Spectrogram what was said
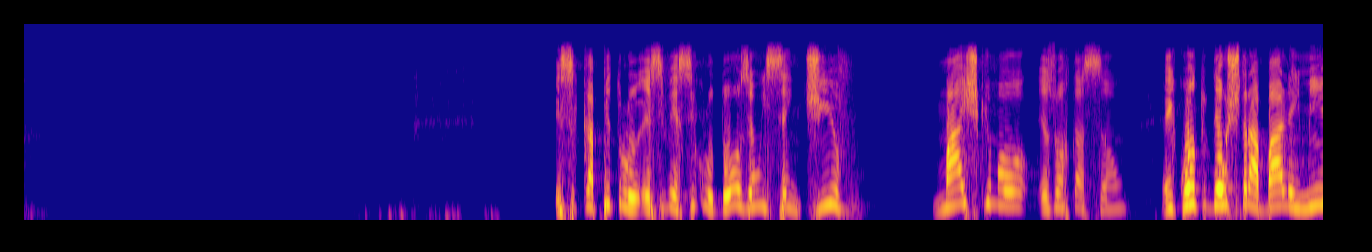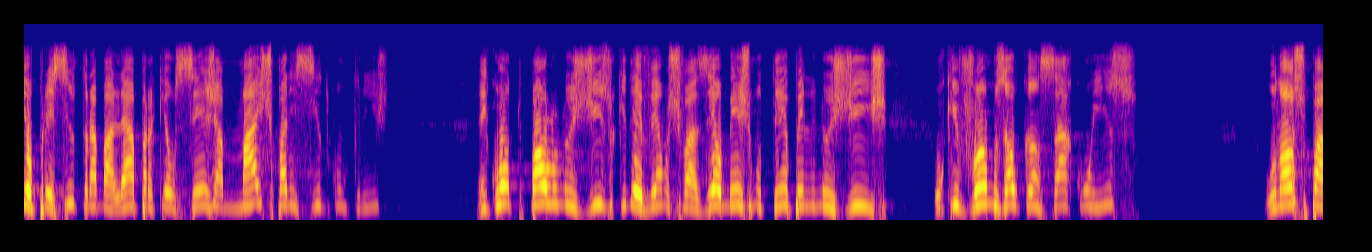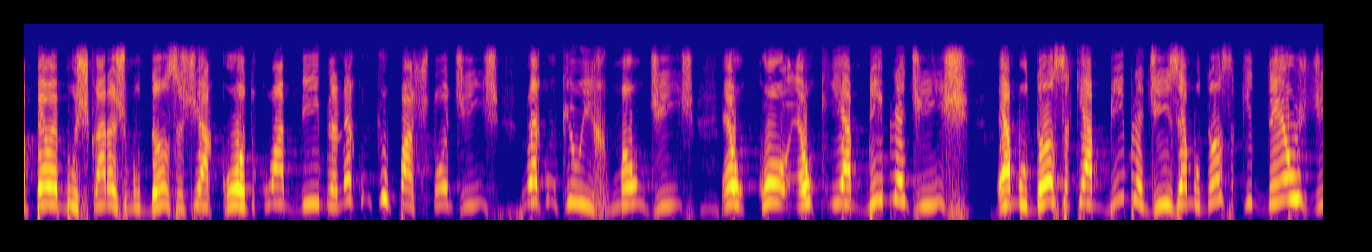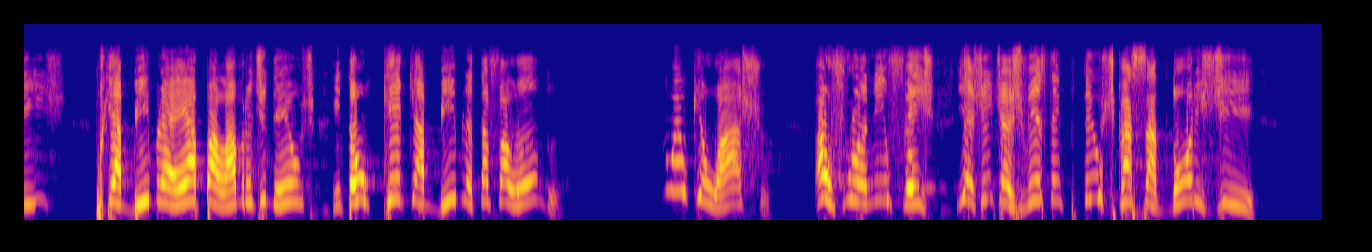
Esse capítulo, esse versículo 12 é um incentivo, mais que uma exortação. Enquanto Deus trabalha em mim, eu preciso trabalhar para que eu seja mais parecido com Cristo. Enquanto Paulo nos diz o que devemos fazer, ao mesmo tempo ele nos diz o que vamos alcançar com isso. O nosso papel é buscar as mudanças de acordo com a Bíblia, não é com o que o pastor diz, não é com o que o irmão diz, é o, é o que a Bíblia diz, é a mudança que a Bíblia diz, é a mudança que Deus diz, porque a Bíblia é a palavra de Deus. Então, o que, que a Bíblia está falando? Não é o que eu acho. Ah, o fulaninho fez. E a gente, às vezes, tem, tem os caçadores de.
